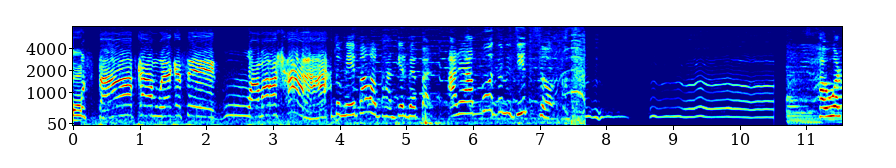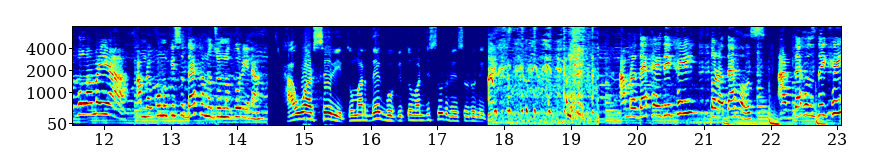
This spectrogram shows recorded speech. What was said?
এক- মেয়ে পাওয়া ভাগ্যের ব্যাপার। আরে আব্বু তুমি জিতছো। হাউয়ার পোলা মাইয়া আমরা কোনো কিছু দেখানোর জন্য করি না। হাওয়ার সেরি তোমার দেখব কি তোমার যে সুডুনি সুডুনি। আমরা দেখাই দেখাই তোরা দেখস আর দেখস দেখাই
